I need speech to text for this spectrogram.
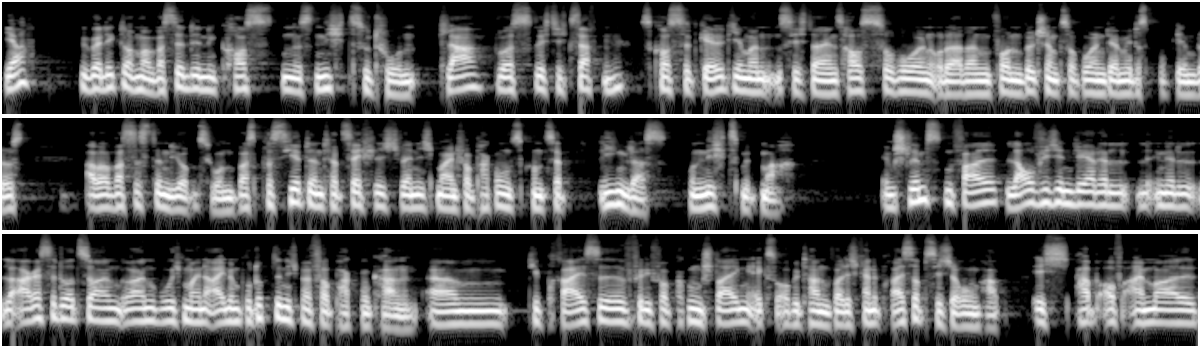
Ja, überleg doch mal, was sind denn die Kosten, es nicht zu tun? Klar, du hast richtig gesagt, mhm. es kostet Geld, jemanden sich da ins Haus zu holen oder dann vor einen Bildschirm zu holen, der mir das Problem löst. Aber was ist denn die Option? Was passiert denn tatsächlich, wenn ich mein Verpackungskonzept liegen lasse und nichts mitmache? Im schlimmsten Fall laufe ich in, leere, in eine Lagersituation rein, wo ich meine eigenen Produkte nicht mehr verpacken kann. Ähm, die Preise für die Verpackung steigen exorbitant, weil ich keine Preisabsicherung habe. Ich habe auf einmal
